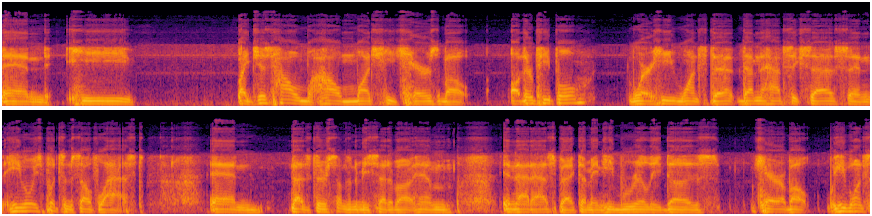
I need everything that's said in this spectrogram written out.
and he, like, just how how much he cares about other people, where he wants the, them to have success, and he always puts himself last, and that's there's something to be said about him in that aspect. I mean, he really does care about he wants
